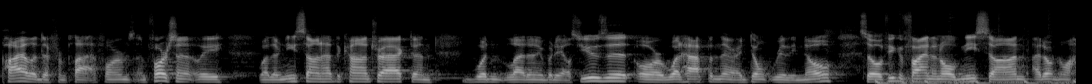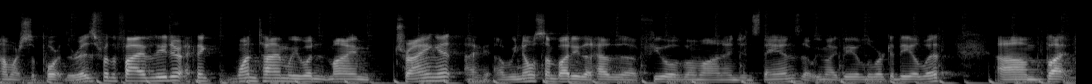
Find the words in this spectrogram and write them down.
pile of different platforms. Unfortunately, whether Nissan had the contract and wouldn't let anybody else use it or what happened there, I don't really know. So if you can find an old Nissan, I don't know how much support there is for the five liter. I think one time we wouldn't mind trying it. I, uh, we know somebody that has a few of them on engine stands that we might be able to work a deal with. Um, but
